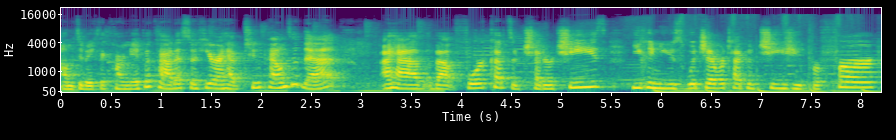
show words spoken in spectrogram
um, to make the carne picada. So here I have two pounds of that. I have about four cups of cheddar cheese. You can use whichever type of cheese you prefer.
